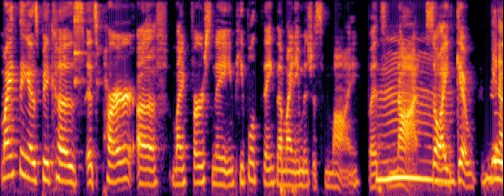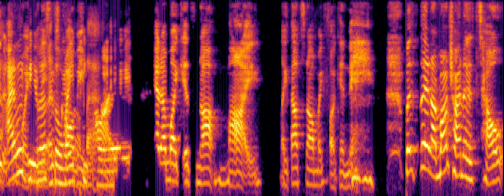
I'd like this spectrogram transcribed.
my thing is because it's part of my first name. People think that my name is just my, but it's not. So I Mm. get really Yeah, I would annoyed be when the white me people. my. and I'm like, it's not my. Like that's not my fucking name. But then I'm not trying to tell,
